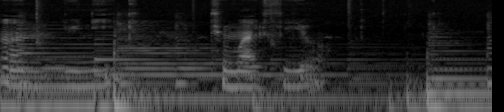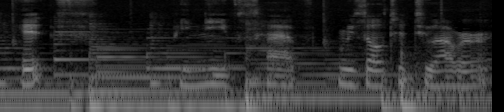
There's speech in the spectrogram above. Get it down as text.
ununique to my field. If beneaths have resulted to our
